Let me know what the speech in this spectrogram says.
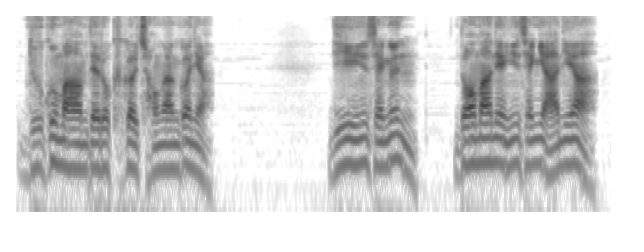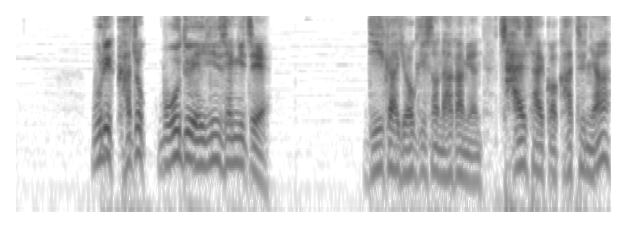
누구 마음대로 그걸 정한 거냐? 네 인생은 너만의 인생이 아니야. 우리 가족 모두의 인생이지. 네가 여기서 나가면 잘 살 것 같으냐?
